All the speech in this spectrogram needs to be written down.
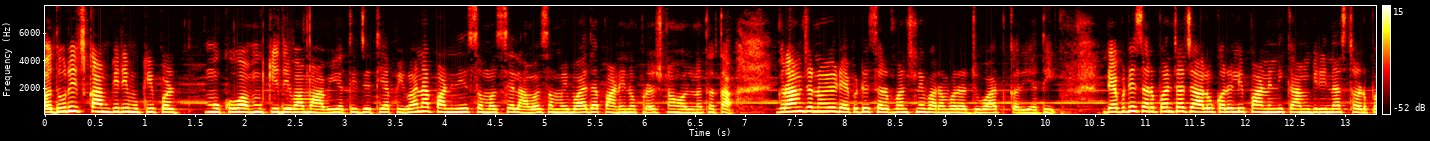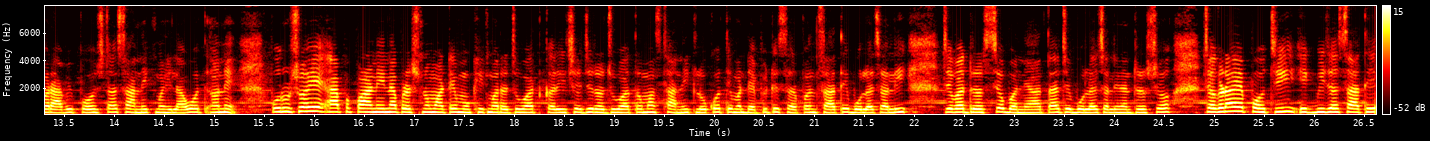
અધૂરી જ કામગીરી મૂકી મૂકવા, મૂકી દેવામાં આવી હતી, જેથી આ પીવાના પાણીની સમસ્યા લાંબા સમય બાદ આ પાણીનો પ્રશ્ન હલ ન થતાં ગ્રામજનોએ ડેપ્યુટી સરપંચને વારંવાર રજૂઆત કરી હતી. ડેપ્યુટી સરપંચે ચાલુ કરેલી પાણીની કામગીરીના સ્થળ પર આવી પહોંચતા સ્થાનિક મહિલાઓ અને પુરુષોએ આ પાણીના પ્રશ્નો માટે મૌખિકમાં રજૂઆત કરી છે, જે રજૂઆતોમાં સ્થાનિક લોકો તેમજ ડેપ્યુટી સરપંચ સાથે બોલાચાલી જેવા દ્રશ્યો બન્યા હતા, જે બોલાચાલીના દ્રશ્યો ઝઘડાએ પહોંચી એકબીજા સાથે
